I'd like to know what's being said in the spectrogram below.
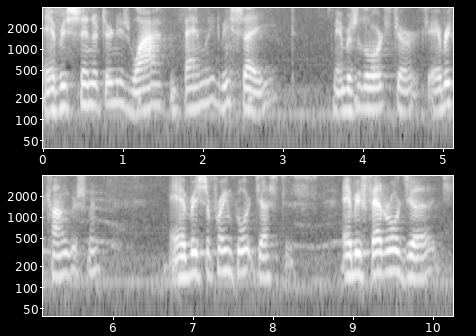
every senator and his wife and family to be saved, members of the Lord's church, every congressman, every Supreme Court justice, every federal judge,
